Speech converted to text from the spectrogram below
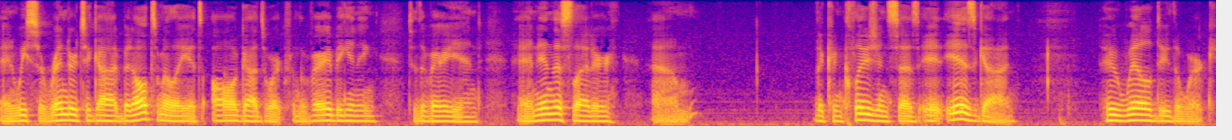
and we surrender to God. But ultimately, it's all God's work from the very beginning to the very end. And in this letter, um, the conclusion says it is God who will do the work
